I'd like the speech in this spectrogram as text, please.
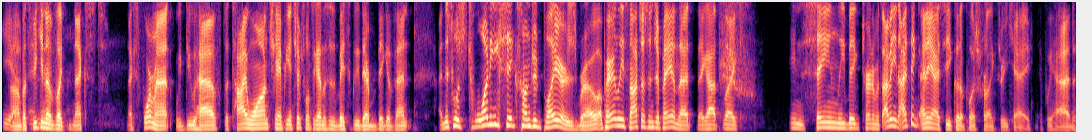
yeah. uh, but speaking then- of like next next format we do have the taiwan championships once again this is basically their big event and this was 2600 players bro apparently it's not just in japan that they got like insanely big tournaments i mean i think naic could have pushed for like 3k if we had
